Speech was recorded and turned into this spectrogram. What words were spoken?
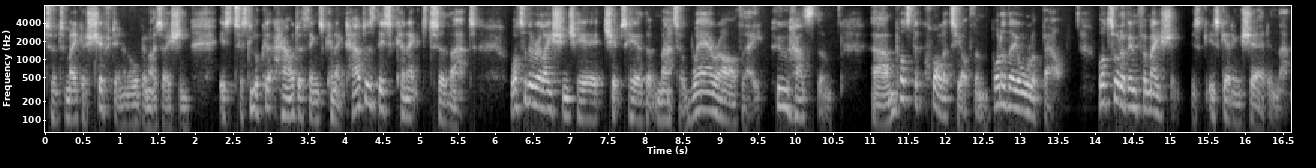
to, to make a shift in an organization is to look at how do things connect? How does this connect to that? What are the relationships here that matter? Where are they? Who has them? Um, what's the quality of them? What are they all about? What sort of information is, is getting shared in that?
